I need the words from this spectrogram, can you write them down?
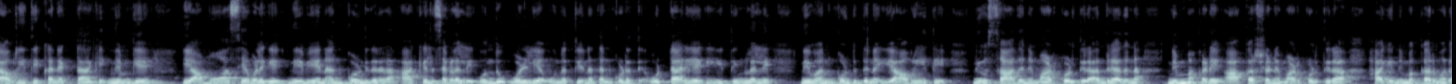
ಯಾವ ರೀತಿ ಕನೆಕ್ಟ್ ಆಗಿ ನಿಮಗೆ ಈ ಅಮಾವಾಸ್ಯ ಒಳಗೆ ನೀವೇನು ಅಂದ್ಕೊಂಡಿದ್ದೀರಲ್ಲ ಆ ಕೆಲಸಗಳಲ್ಲಿ ಒಂದು ಒಳ್ಳೆಯ ಉನ್ನತಿಯನ್ನು ತಂದುಕೊಡುತ್ತೆ. ಒಟ್ಟಾರೆಯಾಗಿ ಈ ತಿಂಗಳಲ್ಲಿ ನೀವು ಅಂದ್ಕೊಂಡಿದ್ದನ್ನು ಯಾವ ರೀತಿ ನೀವು ಸಾಧನೆ ಮಾಡ್ಕೊಳ್ತೀರಾ, ಅಂದರೆ ಅದನ್ನು ನಿಮ್ಮ ಕಡೆ ಆಕರ್ಷಣೆ ಮಾಡ್ಕೊಳ್ತೀರಾ, ಹಾಗೆ ನಿಮ್ಮ ಕರ್ಮದ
